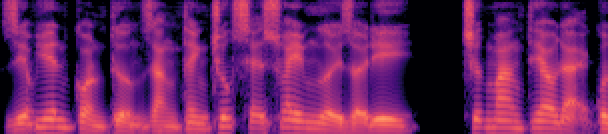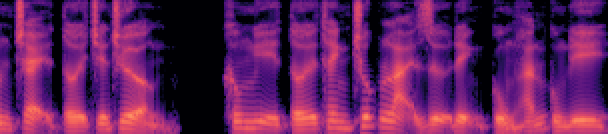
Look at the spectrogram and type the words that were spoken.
Diệp hiên còn tưởng rằng thanh trúc sẽ xoay người rời đi, trước mang theo đại quân chạy tới chiến trường, không nghĩ tới thanh trúc lại dự định cùng hắn cùng đi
